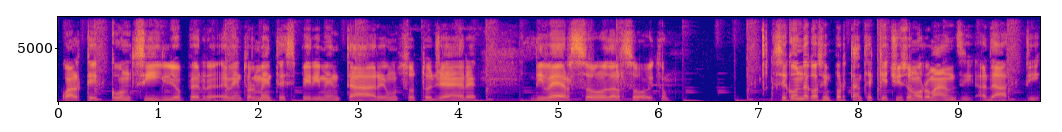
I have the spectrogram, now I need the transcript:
qualche consiglio per eventualmente sperimentare un sottogenere diverso dal solito. Seconda cosa importante è che ci sono romanzi adatti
